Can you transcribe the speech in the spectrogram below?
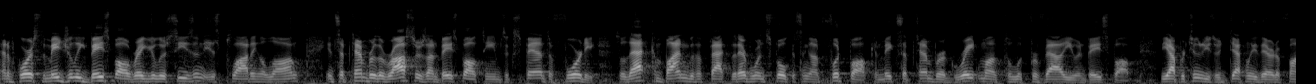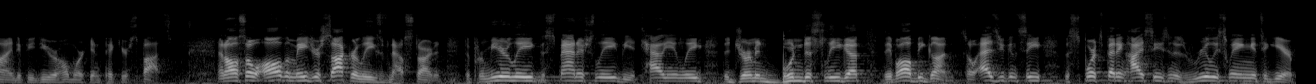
And of course, the Major League Baseball regular season is plodding along. In September, the rosters on baseball teams expand to 40. So that, combined with the fact that everyone's focusing on football, can make September a great month to look for value in baseball. The opportunities are definitely there to find if you do your homework and pick your spots. And also, all the major soccer leagues have now started. The Premier League, the Spanish League, the Italian League, the German Bundesliga, they've all begun. So as you can see, the sports betting high season is really swinging into gear.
